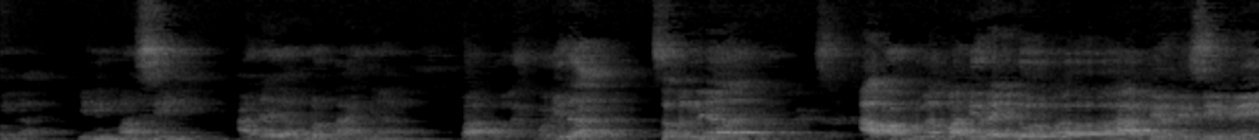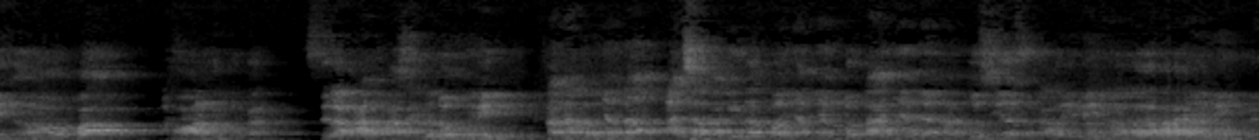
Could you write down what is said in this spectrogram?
Vina. Ini masih ada yang bertanya, Pak. boleh Kita sebenarnya alhamdulillah Pak Direktur eh, hadir di sini, Eh, Pak. Mohon silakan Pak duduk ini karena ternyata acara kita banyak yang bertanya dan antusias sekali nih eh, hari ini.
